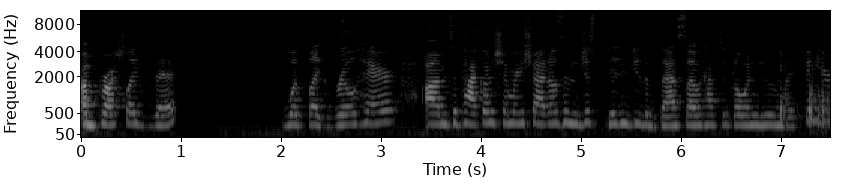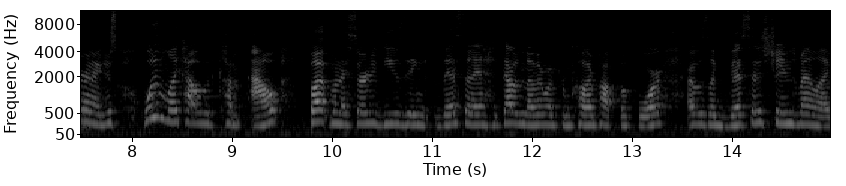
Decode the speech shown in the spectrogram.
a brush like this with like real hair um, to pack on shimmery shadows and it just didn't do the best. So I would have to go in using my finger and I just wouldn't like how it would come out. But when I started using this, and I got another one from ColourPop before, I was like, this has changed my life.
